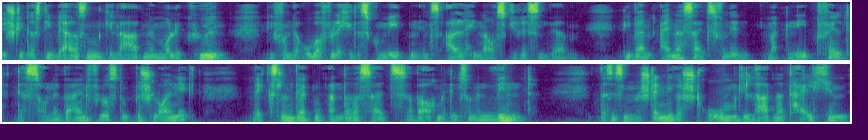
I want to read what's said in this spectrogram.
besteht aus diversen geladenen Molekülen, die von der Oberfläche des Kometen ins All hinausgerissen werden. Die werden einerseits von dem Magnetfeld der Sonne beeinflusst und beschleunigt, Wechselwirken andererseits aber auch mit dem Sonnenwind. Das ist ein ständiger Strom geladener Teilchen,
